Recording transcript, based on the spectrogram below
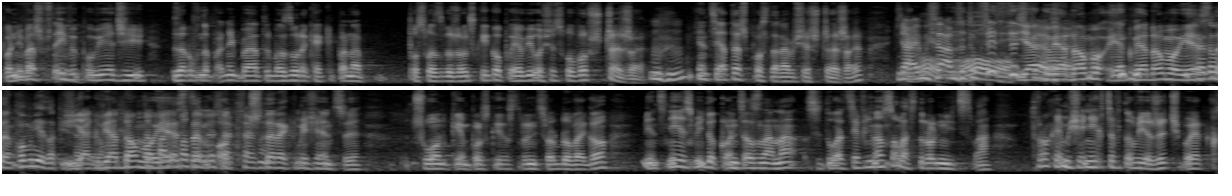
Ponieważ w tej wypowiedzi zarówno pani Beaty Mazurek, jak i pana posła Zgorzelskiego pojawiło się słowo szczerze. Więc ja też postaram się szczerze. Ja O, myślałam, że to wszyscy Jak szczerze. wiadomo, jak wiadomo jestem, jak wiadomo jestem od czterech miesięcy członkiem Polskiego Stronnictwa Ludowego, więc nie jest mi do końca znana sytuacja finansowa stronnictwa. Trochę mi się nie chce w to wierzyć, bo jak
